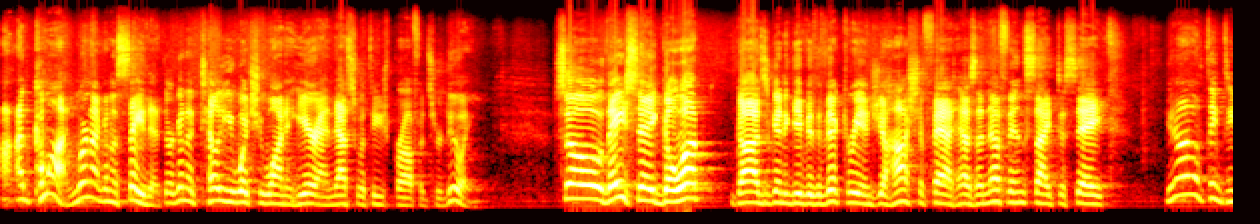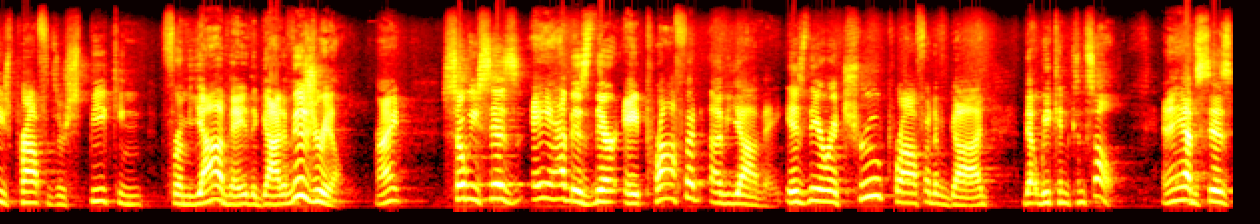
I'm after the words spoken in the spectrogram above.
I, come on, we're not going to say that. They're going to tell you what you want to hear, and that's what these prophets are doing. So they say, Go up, God's going to give you the victory. And Jehoshaphat has enough insight to say, You know, I don't think these prophets are speaking from Yahweh, the God of Israel, right? So he says, Ahab, is there a prophet of Yahweh? Is there a true prophet of God that we can consult? And Ahab says,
